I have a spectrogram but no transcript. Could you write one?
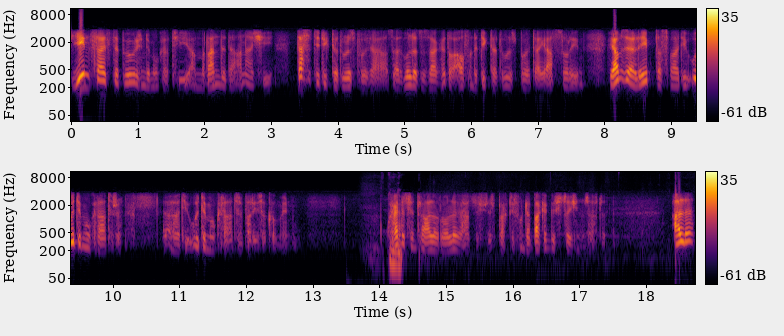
jenseits der bürgerlichen Demokratie, am Rande der Anarchie. Das ist die Diktatur des Proletariats. Also wohl dazu sagen, hört doch auf, von der Diktatur des Proletariats zu reden. Wir haben sie erlebt, das war die urdemokratische die urdemokratische Pariser Kommune. Keine zentrale Rolle, er hat sich das praktisch von der Backe gestrichen und sagte, alle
